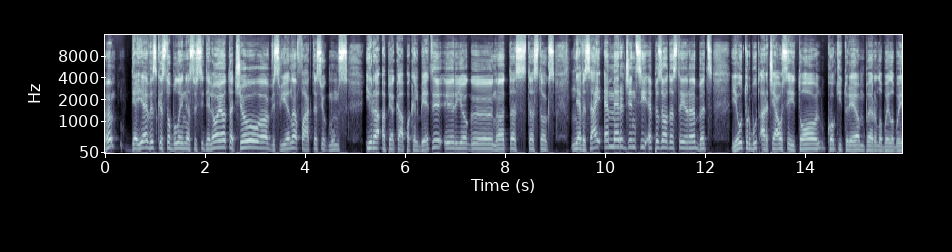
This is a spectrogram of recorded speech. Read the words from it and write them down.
A, Deja, viskas tobulai nesusidėliojo, tačiau a, vis viena faktas, jog mums yra apie ką pakalbėti ir jog, a, na, tas, tas toks ne visai emergency epizodas tai yra, bet jau turbūt arčiausiai to, kokį turėjom per labai labai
